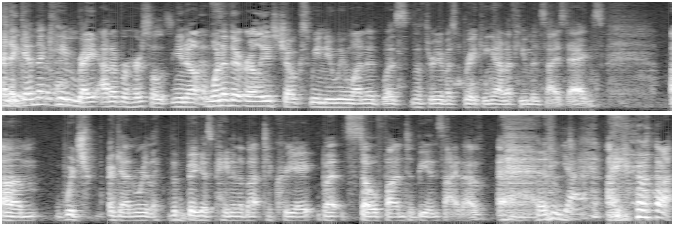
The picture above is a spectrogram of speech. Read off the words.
And again that came them. right out of rehearsals. You know That's one of the earliest jokes we knew we wanted was the three of us breaking out of human-sized eggs. Um, which again were like the biggest pain in the butt to create but so fun to be inside of and Yeah. I know,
